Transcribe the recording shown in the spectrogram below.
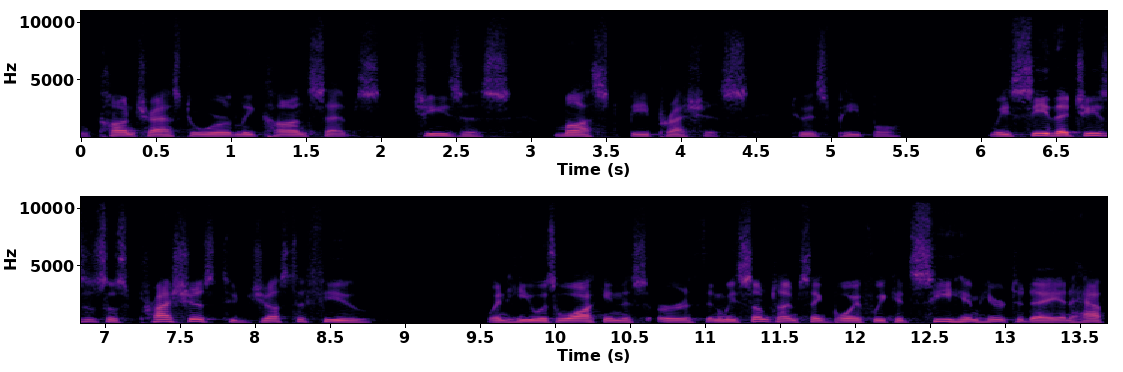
In contrast to worldly concepts, Jesus must be precious to his people. We see that Jesus was precious to just a few when he was walking this earth. And we sometimes think, boy, if we could see him here today and have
